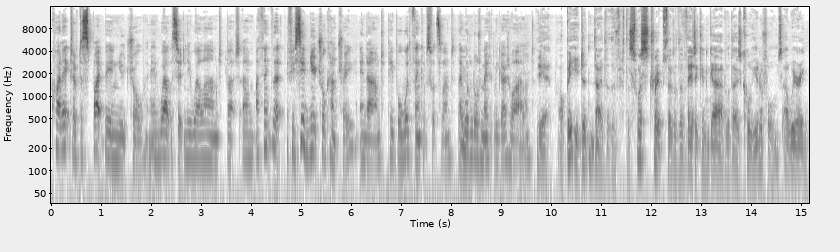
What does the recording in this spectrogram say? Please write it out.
quite active despite being neutral mm. and well, certainly well armed. But um, I think that if you said neutral country and armed, people would think of Switzerland. They mm. wouldn't automatically go to Ireland. Yeah, I'll bet you didn't know that the, the Swiss troops that are the Vatican Guard with those cool uniforms are wearing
